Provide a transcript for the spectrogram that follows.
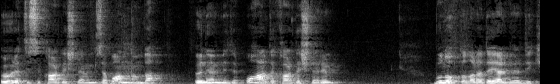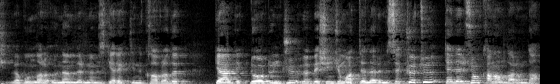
öğretisi kardeşlerimize bu anlamda önemlidir. O halde kardeşlerim bu noktalara değer verdik ve bunlara önem vermemiz gerektiğini kavradık. Geldik dördüncü ve beşinci maddelerimize. Kötü televizyon kanallarında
